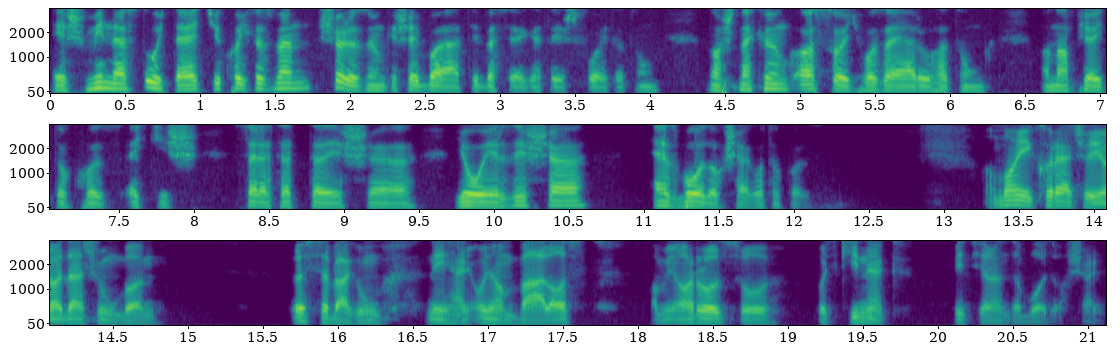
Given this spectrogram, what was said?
És mindezt úgy tehetjük, hogy közben sörözünk és egy baráti beszélgetést folytatunk. Nos, nekünk az, hogy hozzájárulhatunk a napjaitokhoz egy kis szeretettel és jó érzéssel, ez boldogságot okoz. A mai karácsonyi adásunkban összevágunk néhány olyan választ, ami arról szól, hogy kinek mit jelent a boldogság.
